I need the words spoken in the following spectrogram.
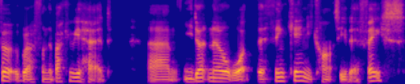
photograph from the back of your head um, you don't know what they're thinking. You can't see their face,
